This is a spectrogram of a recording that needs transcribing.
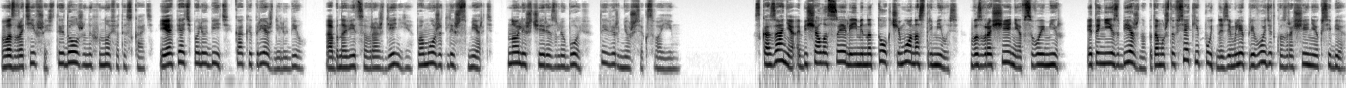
Возвратившись, ты должен их вновь отыскать и опять полюбить, как и прежде любил. Обновиться в рождении поможет лишь смерть, но лишь через любовь ты вернешься к своим. Сказание обещало Селе именно то, к чему она стремилась — возвращение в свой мир. Это неизбежно, потому что всякий путь на земле приводит к возвращению к себе.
